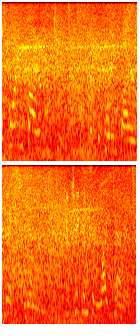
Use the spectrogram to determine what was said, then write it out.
Supporting fire complete. The supporting fire missed the enemy. You've taken some light damage.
